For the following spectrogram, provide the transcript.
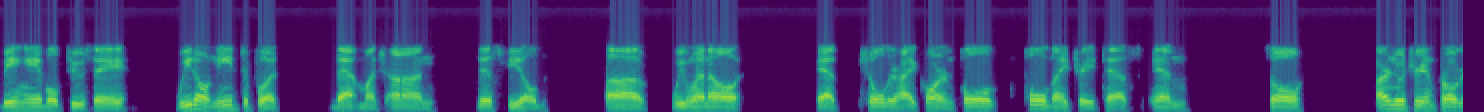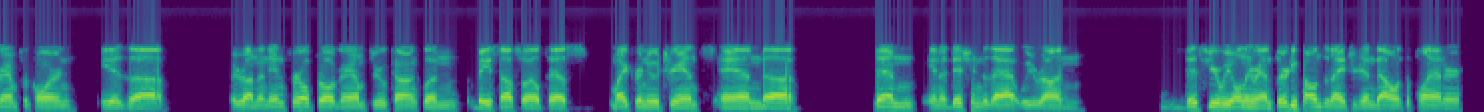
being able to say, we don't need to put that much on this field. Uh, we went out at shoulder high corn, pull, pull nitrate tests. And so our nutrient program for corn is, uh, we run an in-furrow program through Conklin based off soil tests micronutrients, and uh, then in addition to that, we run. This year we only ran 30 pounds of nitrogen down with the planter,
